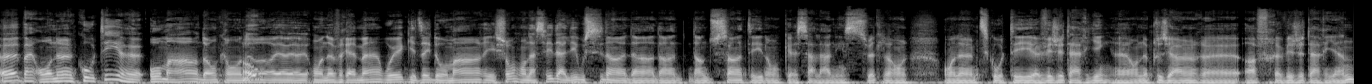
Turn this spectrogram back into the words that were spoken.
Euh, ben, on a un côté euh, homard, donc on a oh! euh, on a vraiment, oui, guédille d'homard et choses. On a essayé d'aller aussi dans, dans, dans, dans, du santé, donc salade et ainsi de suite. Là, on, on a un petit côté végétarien. on a plusieurs offres végétariennes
